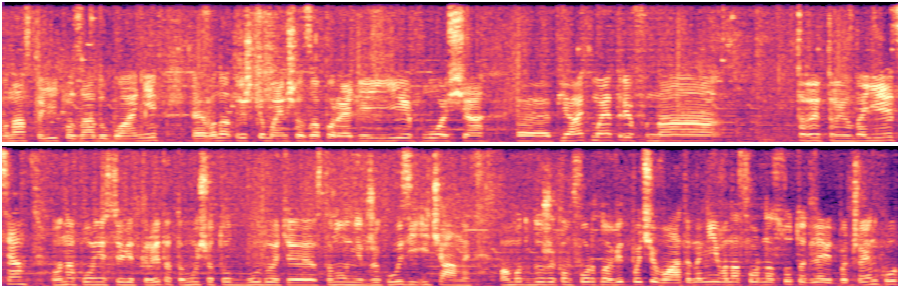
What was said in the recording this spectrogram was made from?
Вона стоїть позаду бані. Е, Вона трішки менша за передню. Її площа е, 5 метрів на 3-3, здається. Вона повністю відкрита, тому що тут будуть е, встановлені джакузі і чани. Вам буде дуже комфортно відпочивати. На ній вона створена суто для відпочинку,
